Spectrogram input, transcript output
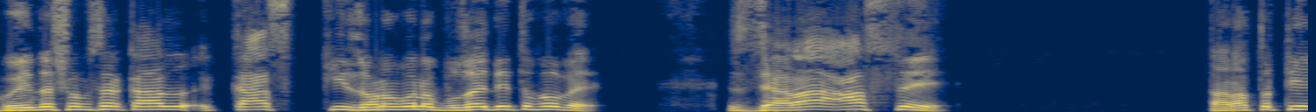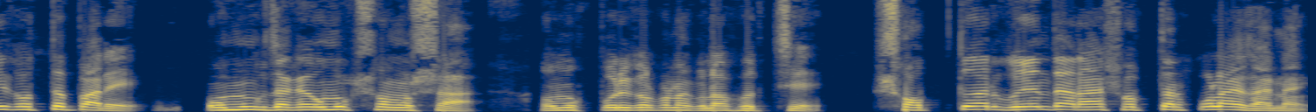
গোয়েন্দা সংস্থার কাজ কাজ কি জনগণে বুঝাই দিতে হবে? যারা আছে, তারা তো টিকে করতে পারে। অমুক জায়গায় অমুক সমস্যা, অমুক পরিকল্পনা গুলা হচ্ছে। সব তো আর গোয়েন্দারা, সব তো আর পলায় যায় নাই।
